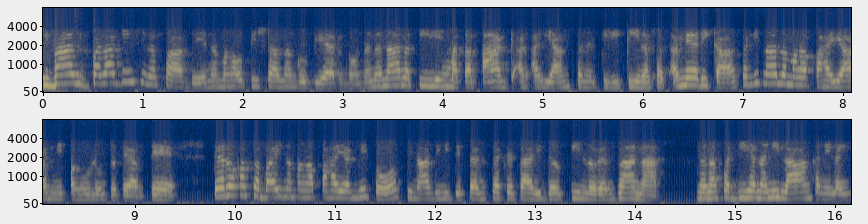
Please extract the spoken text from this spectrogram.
Ivan, palaging sinasabi ng mga opisyal ng gobyerno na nananatiling matatag ang alyansa ng Pilipinas at Amerika sa gitna ng mga pahayag ni Pangulong Duterte. Pero kasabay ng mga pahayag nito, sinabi ni Defense Secretary Delphine Lorenzana na nasabihan na nila ang kanilang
